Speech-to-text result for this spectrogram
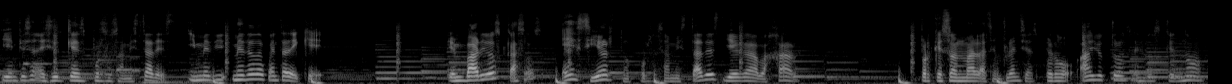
Y empiezan a decir que es por sus amistades. Y me, me he dado cuenta de que en varios casos es cierto, por sus amistades llega a bajar. Porque son malas influencias. Pero hay otros en los que no.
